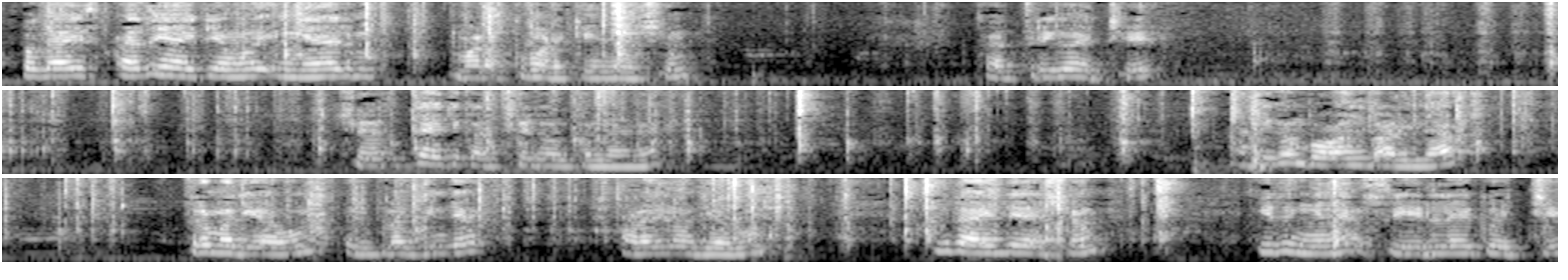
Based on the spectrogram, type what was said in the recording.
അപ്പൊ ഗൈസ് അതിനായിട്ട് നമ്മൾ ഇങ്ങനെ ഒരു മടക്ക് മടക്കിയതിന് ശേഷം കത്രിക വെച്ച് ചെറുതായിട്ട് കട്ട് ചെയ്ത് കൊടുക്കുന്നതാണ്. അധികം പോകാൻ പാടില്ല. ഇത്ര മതിയാവും. ഒരു പ്ലഗിന്റെ അളവിൽ മതിയാവും. എന്നിട്ട് അതിന്റെ ശേഷം ഇതിങ്ങനെ സീഡിലേക്ക് വെച്ച്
